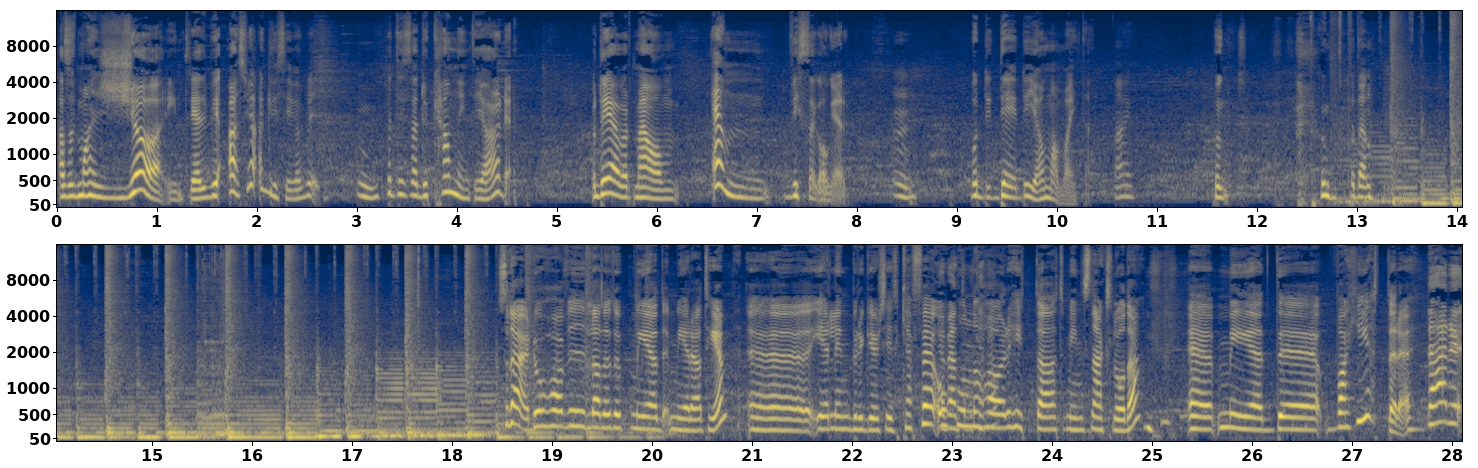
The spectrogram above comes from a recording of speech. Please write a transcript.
Alltså man gör inte det. det blir, alltså hur aggressiv jag blir. Mm. För det är så här, du kan inte göra det. Och det har jag varit med om en vissa gånger. Mm. Och det, det, det gör man bara inte. Nej, Punkt. punkt på den. Sådär, då har vi laddat upp med mera te. Eh, Elin brygger sitt kaffe och hon har hittat min snackslåda eh, med, eh, vad heter det? Det här är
